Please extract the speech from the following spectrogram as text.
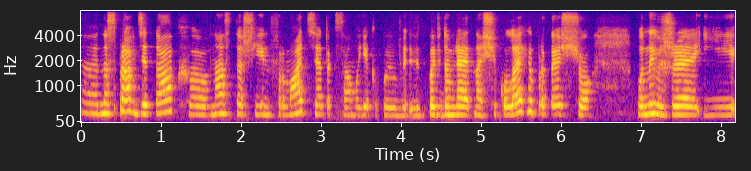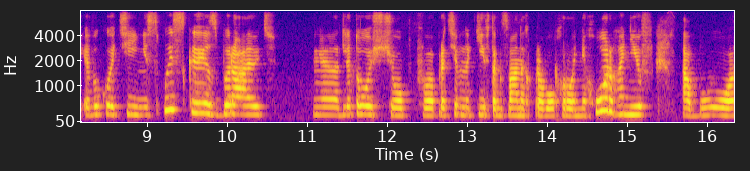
Е, Насправді так, Е, в нас теж є інформація, так само як повідомляють наші колеги, про те, що вони вже і евакуаційні списки збирають е, для того, щоб працівників так званих правоохоронних органів або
